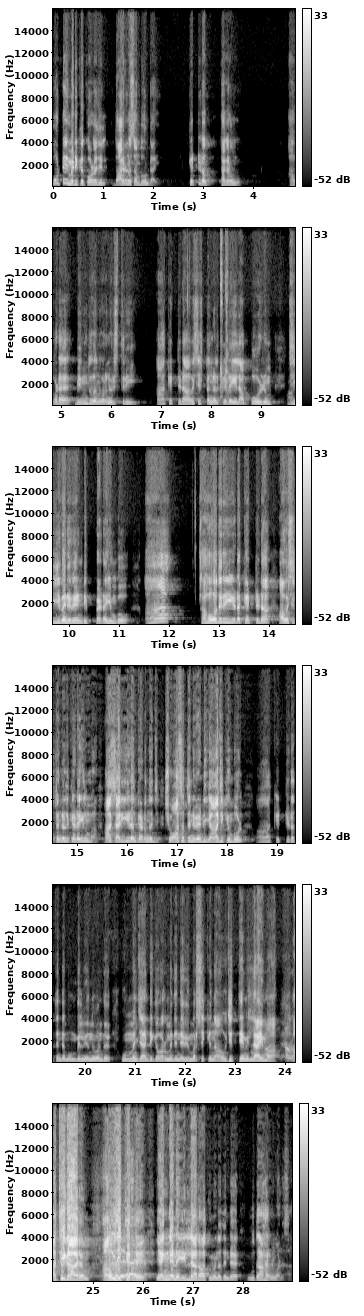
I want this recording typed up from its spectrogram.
കോട്ടയം മെഡിക്കൽ കോളേജിൽ ദാരുണ സംഭവം ഉണ്ടായി. കെട്ടിടം തകർന്നു. അവിടെ ബിന്ദു എന്ന് പറഞ്ഞ ഒരു സ്ത്രീ ആ കെട്ടിടാവശിഷ്ടങ്ങൾക്കിടയിൽ അപ്പോഴും ജീവന് വേണ്ടി പെടയുമ്പോ ആ സഹോദരിയുടെ കെട്ടിട അവശിഷ്ടങ്ങൾക്കിടയിൽ ആ ശരീരം കിടന്ന് ശ്വാസത്തിന് വേണ്ടി യാചിക്കുമ്പോൾ ആ കെട്ടിടത്തിന്റെ മുമ്പിൽ നിന്നുകൊണ്ട് ഉമ്മൻചാണ്ടി ഗവൺമെന്റിനെ വിമർശിക്കുന്ന ഔചിത്യമില്ലായ്മ അധികാരം ഔചിത്യത്തെ എങ്ങനെ ഇല്ലാതാക്കുമെന്നതിന്റെ ഉദാഹരണമാണ് സാർ.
